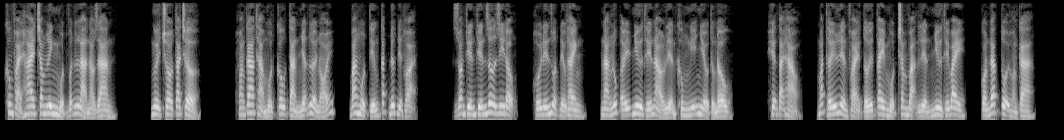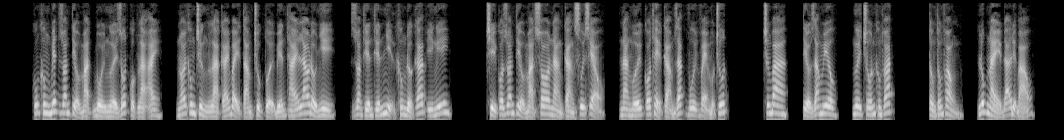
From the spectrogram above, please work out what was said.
Không phải 201 vẫn là nào gian. Người cho ta chờ. Hoàng ca thả một câu tàn nhẫn lời nói, bang một tiếng cắt đứt điện thoại. Doan Thiến Thiến dơ di động, hối đến ruột đều thành, nàng lúc ấy như thế nào liền không nghĩ nhiều tưởng đâu. Hiện tại hảo, mắt thấy liền phải tới tay 100 vạn liền như thế bay, còn đắc tội hoàng ca. Cũng không biết doan tiểu mạt bồi người rốt cuộc là ai, nói không chừng là cái bảy tám chục tuổi biến thái lao đầu nhi, doan thiến thiến nhịn không được gác ý nghĩ. Chỉ có doan tiểu mạt so nàng càng xui xẻo, nàng mới có thể cảm giác vui vẻ một chút. Chương 3, Tiểu Gia Miêu, ngươi trốn không thoát. Tổng thống phòng, lúc này đã điện báo.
